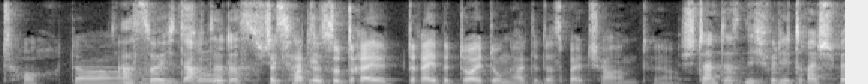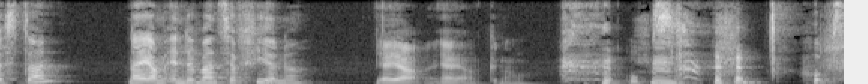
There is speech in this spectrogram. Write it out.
Tochter. Ach so, ich dachte, so. das steht. Es hatte so drei, drei Bedeutungen, hatte das bei Charmed, ja. Stand das nicht für die drei Schwestern? Naja, am Ende waren es ja vier, ne? Ja, ja, ja, ja, genau. Ups. Ups.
